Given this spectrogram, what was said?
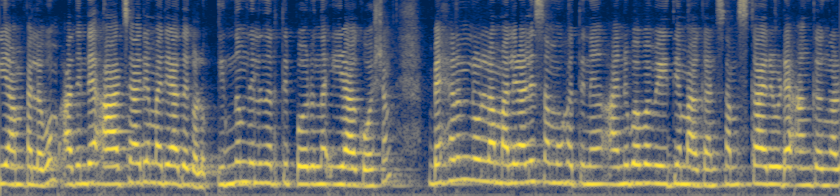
ഈ അമ്പലവും അതിന്റെ ആചാര്യ മര്യാദകളും ഇന്നും നിലനിർത്തിപ്പോരുന്ന ഈ ആഘോഷം ബെഹ്റിനിലുള്ള മലയാളി സമൂഹത്തിന് അനുഭവവേദ്യമാകാൻ സംസ്കാരയുടെ അംഗങ്ങൾ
